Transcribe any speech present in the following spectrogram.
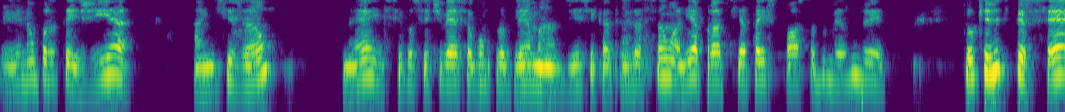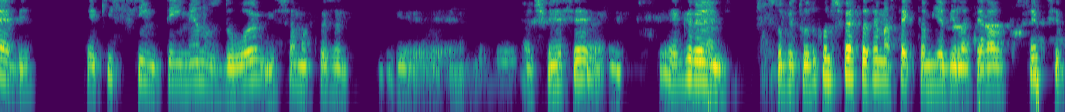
ele não protegia a incisão, né? E se você tivesse algum problema de cicatrização ali, a prótese ia estar exposta do mesmo jeito. Então o que a gente percebe é que sim, tem menos dor, isso é uma coisa. É, a diferença é, é, grande. Sobretudo quando você vai fazer mastectomia bilateral. Sempre que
